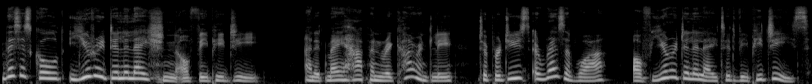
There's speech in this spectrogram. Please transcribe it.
This is called uridylylation of VPG, and it may happen recurrently to produce a reservoir of uridylated VPGs.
